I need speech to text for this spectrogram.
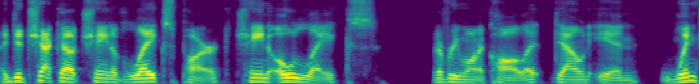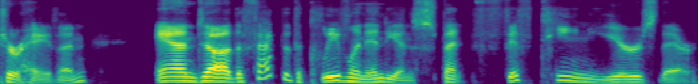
I did check out Chain of Lakes Park, Chain O Lakes, whatever you want to call it, down in Winter Haven. And uh, the fact that the Cleveland Indians spent 15 years there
